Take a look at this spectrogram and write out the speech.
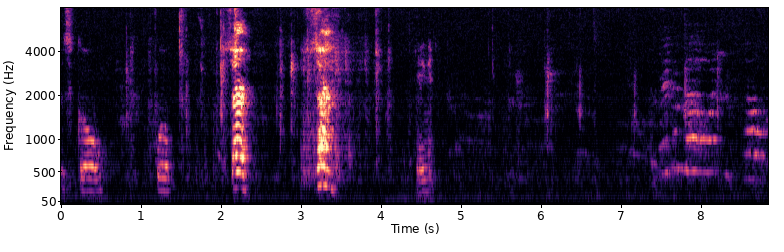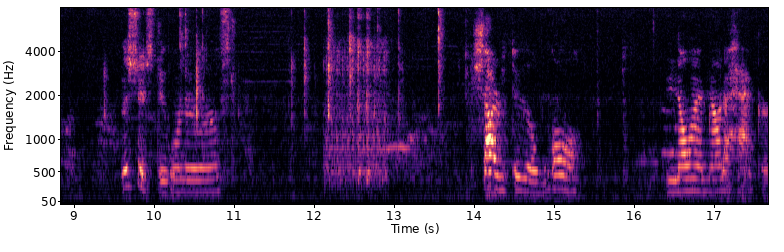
Let's go. Whoa. Sir! Sir! Dang it. Let's just do Wanderlust. Shot him through the wall. No, I'm not a hacker.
